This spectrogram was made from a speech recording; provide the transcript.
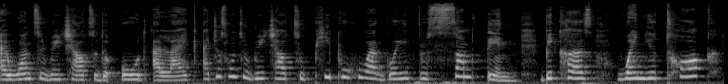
I want to reach out to the old alike. I just want to reach out to people who are going through something because when you talk,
